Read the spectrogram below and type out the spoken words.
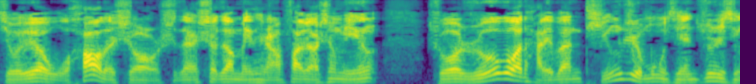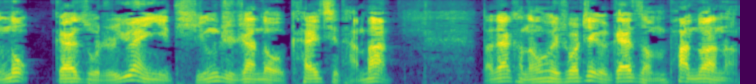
九月五号的时候是在社交媒体上发表声明，说如果塔利班停止目前军事行动，该组织愿意停止战斗，开启谈判。大家可能会说，这个该怎么判断呢？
